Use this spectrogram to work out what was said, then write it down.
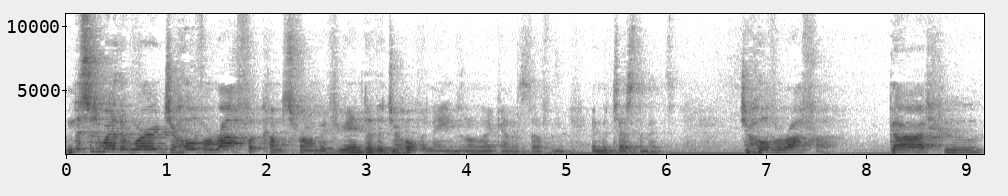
And this is where the word Jehovah Rapha comes from, if you're into the Jehovah names and all that kind of stuff in, in the Testament. Jehovah Rapha, God who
